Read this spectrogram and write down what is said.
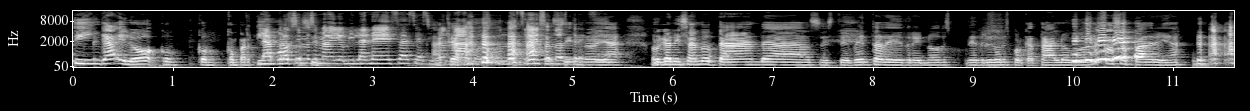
tinga y luego com- com- compartimos. La próxima así. semana yo milanesas y así nos vamos. Un, dos, tres, un, dos, Sí, tres. no, ya. Organizando tandas, este, venta de, edredones, de edredones por catálogo, una cosa padre, ya.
